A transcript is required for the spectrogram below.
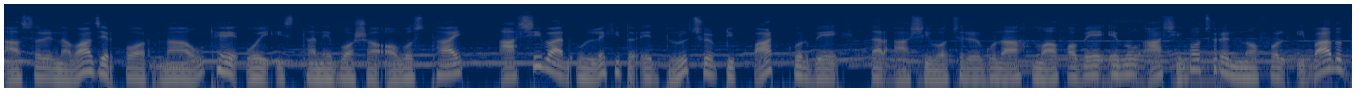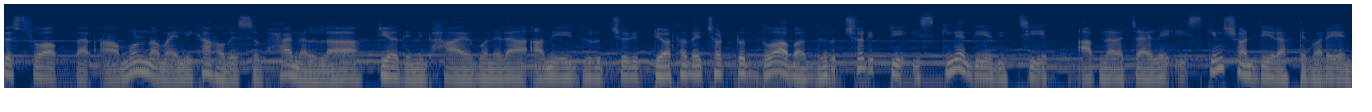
আসরের নামাজের পর না উঠে ওই স্থানে বসা অবস্থায় আশিবার উল্লেখিত এই শরীফটি পাঠ করবে, তার আশি বছরের গুনাহ মাফ হবে এবং আশি বছরের নফল ইবাদতের সব তার আমল নামায় লেখা হবে, সুবহানাল্লাহ। প্রিয় দিনী ভাই বোনেরা, আমি এই দুরূদ শরীফটি অর্থাৎ এই ছোট্ট দোয়া বা দুরূদ শরীফটি স্ক্রিনে দিয়ে দিচ্ছি। আপনারা চাইলে স্ক্রিনশট দিয়ে রাখতে পারেন।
